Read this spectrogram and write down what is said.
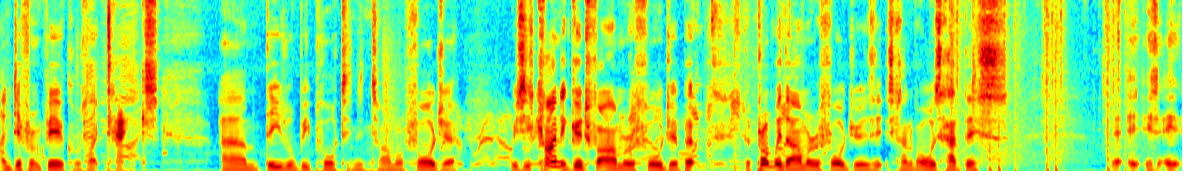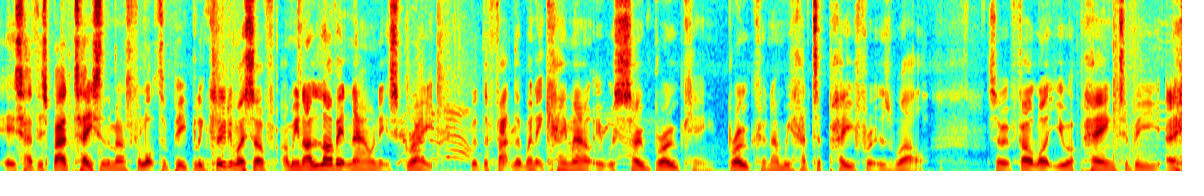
and different vehicles like tanks. Um, these will be ported into Arma Forger, which is kind of good for Arma Forger. But the problem with Arma Forger is it's kind of always had this it, it, it's had this bad taste in the mouth for lots of people, including myself. I mean, I love it now and it's great, but the fact that when it came out, it was so broken, broken, and we had to pay for it as well. So it felt like you were paying to be a,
